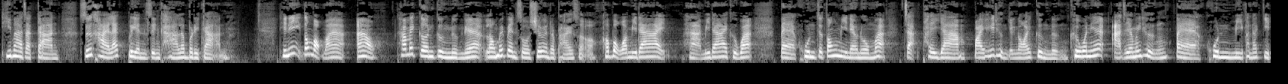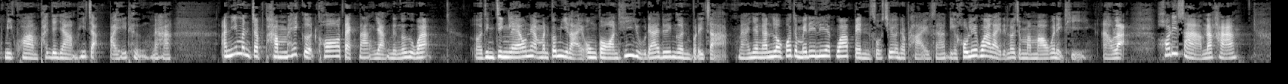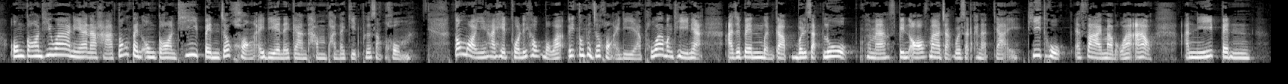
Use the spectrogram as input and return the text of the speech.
ที่มาจากการซื้อขายแลกเปลี่ยนสินค้าและบริการ ทีนี้ต้องบอกว่าอ้าวถ้าไม่เกินกึ่งหนึ่งเนี่ยเราไม่เป็น social enterprise เหรอเขาบอกว่ามีได้ หามิได้คือว่า แต่คุณจะต้องมีแนวโน้มว่าจะพยายามไปให้ถึงอย่างน้อยกึ่งหนึ่ง คือวันนี้อาจจะยังไม่ถึงแต่คุณมีภารกิจมีความพยายามที่จะไปให้ถึงนะคะ อันนี้มันจะทำให้เกิดข้อแตกต่างอย่างหนึ่งก็คือว่าเออจริง ๆ แล้วเนี่ยมันก็มีหลายองค์กรที่อยู่ได้ด้วยเงินบริจาคนะอย่างนั้นเราก็จะไม่ได้เรียกว่าเป็น social enterprise นะเดี๋ยวเขาเรียกว่าอะไรเดี๋ยวเราจะมาเมาส์กันอีกที เอาละข้อที่ 3 นะคะ องค์กรที่ว่านี้นะคะต้องเป็นองค์กรที่เป็นเจ้าของไอเดียในการทำพันธกิจเพื่อสังคม ต้องบอกอย่างนี้ค่ะเหตุผลที่เขาบอกว่าต้องเป็นเจ้าของไอเดีย เพราะว่าบางทีเนี่ยอาจจะเป็นเหมือนกับบริษัทลูกใช่ไหมสปินออฟมาจากบริษัทขนาดใหญ่ที่ถูกแอสไซน์มาบอกว่าอ้าวอันนี้เป็น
